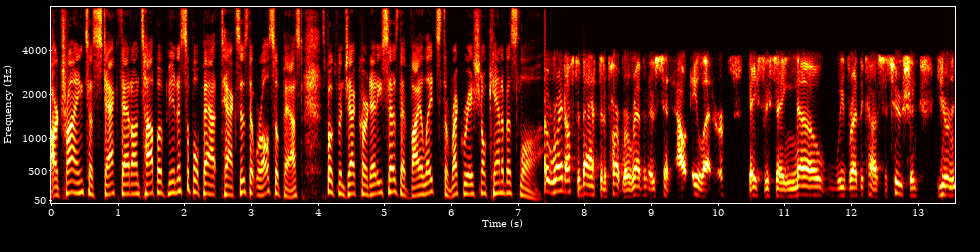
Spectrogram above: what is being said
are trying to stack that on top of municipal taxes that were also passed. Spokesman Jack Cardetti says that violates violates the recreational cannabis law. Right off the bat, the Department of Revenue sent out a letter basically saying, no, we've read the Constitution. Your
